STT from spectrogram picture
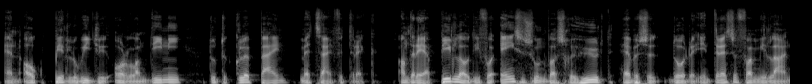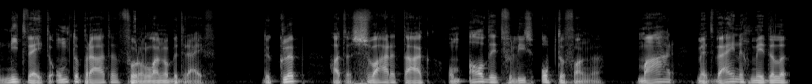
en ook Pierluigi Orlandini doet de club pijn met zijn vertrek. Andrea Pirlo, die voor één seizoen was gehuurd, hebben ze door de interesse van Milaan niet weten om te praten voor een lange bedrijf. De club had een zware taak om al dit verlies op te vangen. Maar met weinig middelen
